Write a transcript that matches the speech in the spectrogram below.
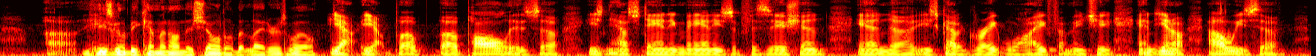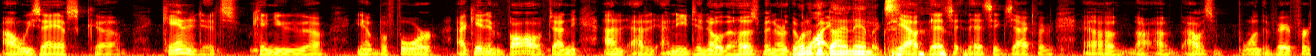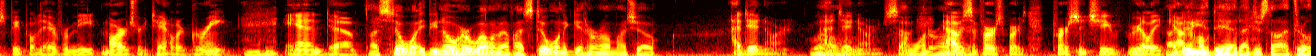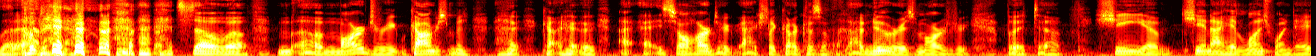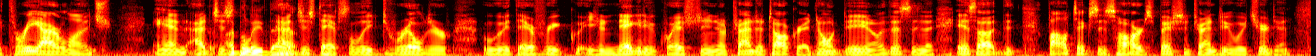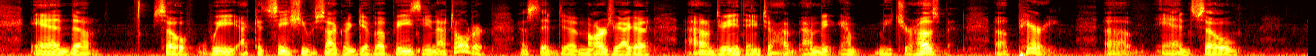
Uh, He's going to be coming on this show a little bit later as well. yeah, yeah. Uh, uh, Paul is uh, he's now standing man. He's a physician, and uh, he's got a great wife. I mean, she and you know, I always uh, I always ask candidates, can you you know before I get involved, I, ne- I, I, I need to know the husband or the wife. what are the dynamics? Yeah, that's that's exactly. Uh, I, I was one of the very first people to ever meet Marjorie Taylor Greene, Mm-hmm. and uh, I still want, if you know her well enough, I still want to get her on my show. I did know her. I Well, did know her. So I on I was here. the first person, person she really got I knew you did. I just thought I'd throw that out. so uh, uh, Marjorie, Congressman, I- it's so hard to actually because I knew her as Marjorie, but uh, she um, she and I had lunch one day, three hour lunch. And I just, I believe that I just absolutely drilled her with every you know negative question. You know, trying to talk her. I don't, you know, this is a, it's uh, the, politics is hard, especially trying to do what you're doing. And uh, so we, I could see she was not going to give up easy, and I told her, I said, uh, Marjorie, I got, I don't do anything until I, I, meet, I meet your husband, uh, Perry, uh, and so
